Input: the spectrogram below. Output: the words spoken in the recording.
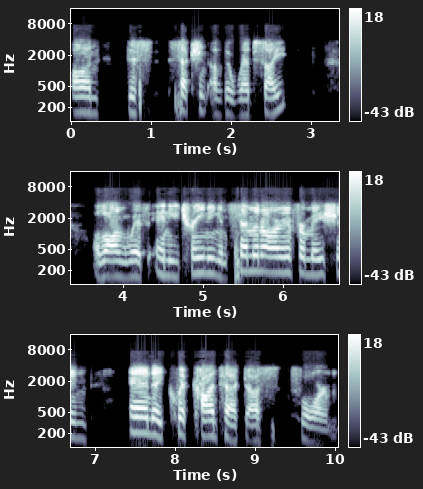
on this section of the website along with any training and seminar information and a quick contact us form.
